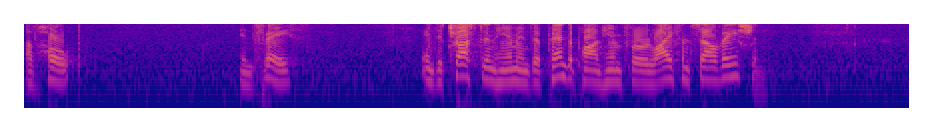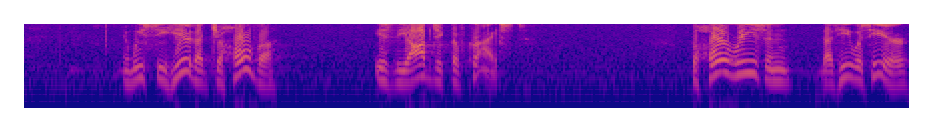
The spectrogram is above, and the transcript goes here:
of hope and faith, and to trust in him and depend upon him for life and salvation. And we see here that Jehovah is the object of Christ. The whole reason that he was here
